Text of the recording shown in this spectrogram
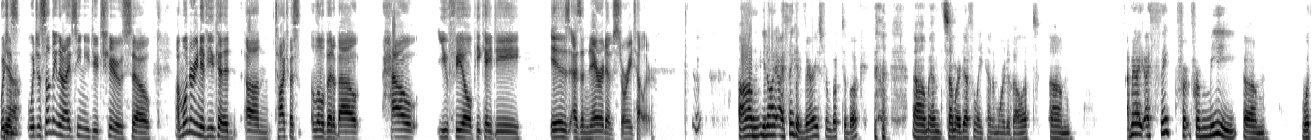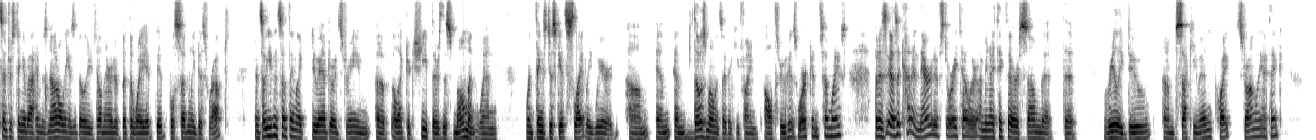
which yeah. is which is something that I've seen you do too. So I'm wondering if you could um, talk to us a little bit about how you feel PKD is as a narrative storyteller. Um, you know, I, I, think it varies from book to book, um, and some are definitely kind of more developed. Um, I mean, I, I, think for for me, um, what's interesting about him is not only his ability to tell narrative, but the way it, it will suddenly disrupt. And so, even something like "Do Androids Dream" of Electric Sheep, there's this moment when when things just get slightly weird, um, and and those moments I think you find all through his work in some ways. But as as a kind of narrative storyteller, I mean, I think there are some that that really do um, suck you in quite strongly. I think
